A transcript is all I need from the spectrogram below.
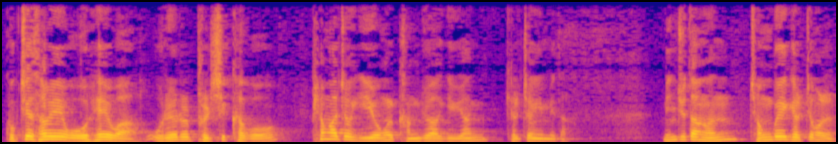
국제사회의 오해와 우려를 불식하고 평화적 이용을 강조하기 위한 결정입니다. 민주당은 정부의 결정을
